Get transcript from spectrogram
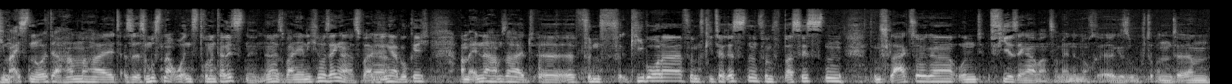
die meisten Leute haben halt, also es mussten auch Instrumentalisten hin, ne? Es waren ja nicht nur Sänger, es war, ging ja wirklich, am Ende haben sie halt äh, fünf Keyboarder, fünf Gitarristen, fünf Bassisten, fünf Schlagzeuger und vier Sänger waren es am Ende noch äh, gesucht. Und ähm,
